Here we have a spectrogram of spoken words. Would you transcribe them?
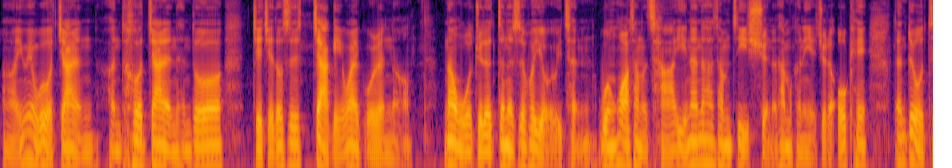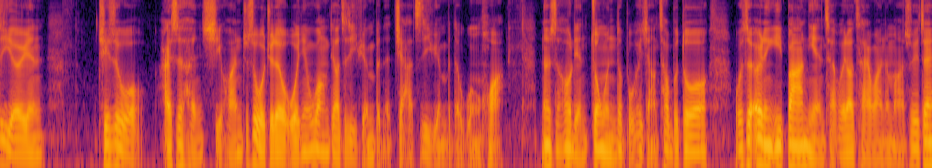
啊，因为我有家人，很多家人很多。姐姐都是嫁给外国人哦，那我觉得真的是会有一层文化上的差异。那那他们自己选的，他们可能也觉得 OK。但对我自己而言，其实我还是很喜欢。就是我觉得我已经忘掉自己原本的家，自己原本的文化。那时候连中文都不会讲，差不多我是二零一八年才回到台湾的嘛，所以在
